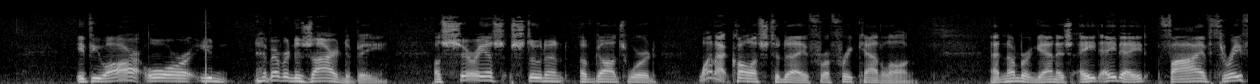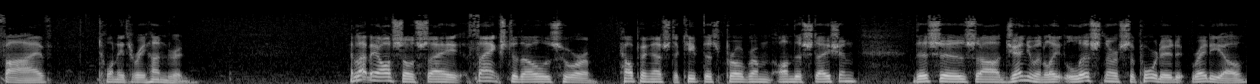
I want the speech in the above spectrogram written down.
If you are or you have ever desired to be a serious student of God's Word, why not call us today for a free catalog? That number again is 888 535 2300. And let me also say thanks to those who are helping us to keep this program on this station. This is uh, genuinely listener supported radio.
